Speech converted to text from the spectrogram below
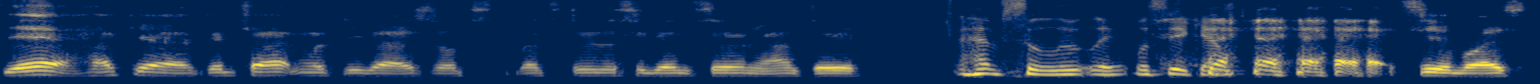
Yeah, heck yeah. Good chatting with you guys. Let's let's do this again soon, round three. Absolutely. We'll see you, Cam. See you boys.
